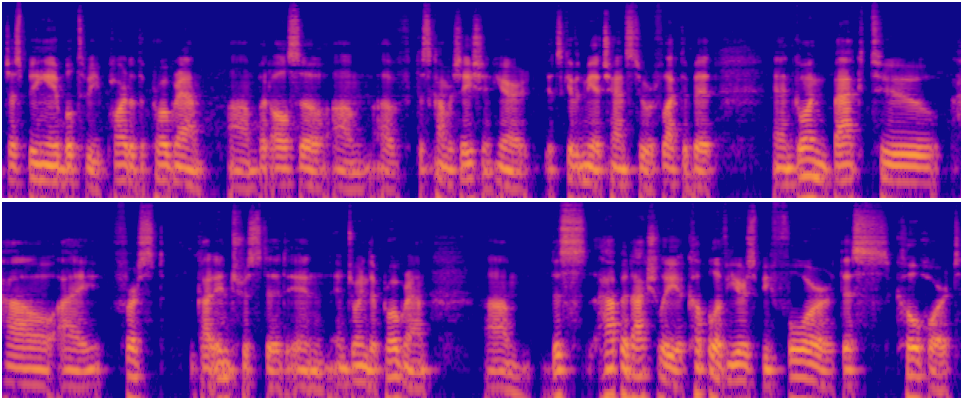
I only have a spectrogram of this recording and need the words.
just being able to be part of the program, um, but also um, of this conversation here. It's given me a chance to reflect a bit. And going back to how I first got interested in, in joining the program, um, this happened actually a couple of years before this cohort.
